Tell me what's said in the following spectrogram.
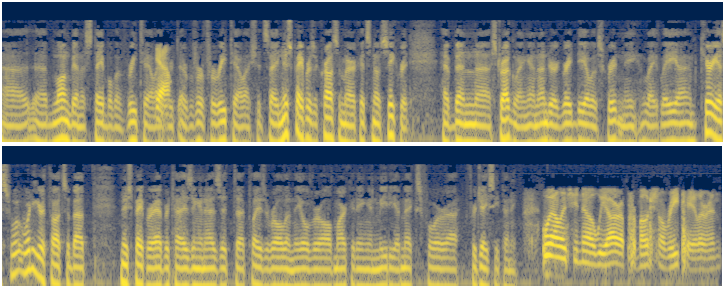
Uh, uh, long been a staple of retail Yeah. adver- uh, for, for retail, I should say. Newspapers across America, it's no secret, have been uh, struggling and under a great deal of scrutiny lately. I'm curious, wh- what are your thoughts about newspaper advertising and as it uh, plays a role in the overall marketing and media mix for uh, for J.C. Penney? Well, as you know, we are a promotional retailer, and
